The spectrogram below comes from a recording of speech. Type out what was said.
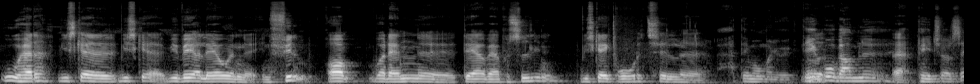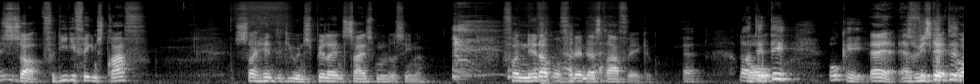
Uha da, vi, skal, vi, skal, vi er ved at lave en, øh, en film om, hvordan øh, det er at være på sidelinjen. Vi skal ikke bruge det til... Øh, Ja, det må man jo ikke. Det er jo gode gamle ja. Ja. Patriots, ikke? så fordi de fik en straf, så hentede de jo en spiller ind 16 minutter senere. For netop at få den der straf væk. Ja. Nå, det er Og- det. Okay. Ja, ja, altså vi det er skal den- det- det du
